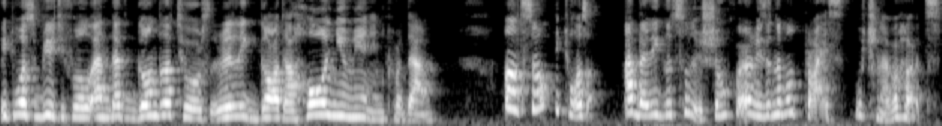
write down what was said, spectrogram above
It was beautiful, and that gondola tours really got a whole new meaning for them. Also, it was a very good solution for a reasonable price, which never hurts.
